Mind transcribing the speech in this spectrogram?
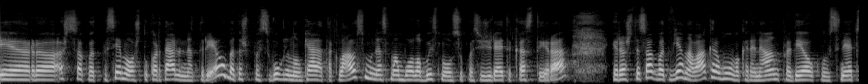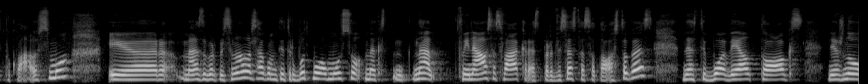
Ir aš tiesiog vat, pasėmiau, aš tų kortelių neturėjau, bet aš pasigūglinau keletą klausimų, nes man buvo labai smalsu pasižiūrėti, kas tai yra. Ir aš tiesiog vat, vieną vakarą, mūsų vakarieniant, pradėjau klausinėti tų klausimų. Ir mes dabar prisimenam ir sakom, tai turbūt buvo mūsų, na, fainiausias vakaras per visas tas atostogas, nes tai buvo vėl toks, nežinau,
